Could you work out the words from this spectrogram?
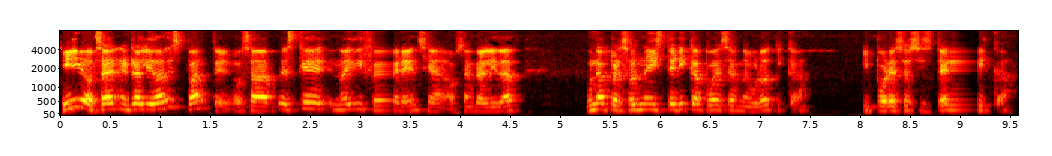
Sí, o sea, en realidad es parte, o sea, es que no hay diferencia, o sea, en realidad una persona histérica puede ser neurótica y por eso es histérica,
